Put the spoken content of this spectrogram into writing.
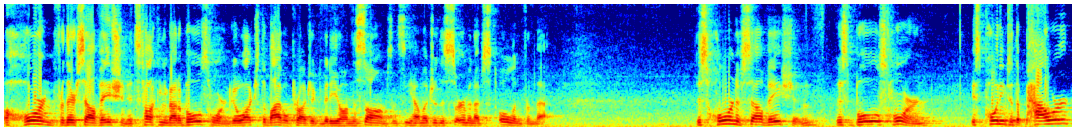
a horn for their salvation. It's talking about a bull's horn. Go watch the Bible Project video on the Psalms and see how much of the sermon I've stolen from that. This horn of salvation, this bull's horn, is pointing to the power,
